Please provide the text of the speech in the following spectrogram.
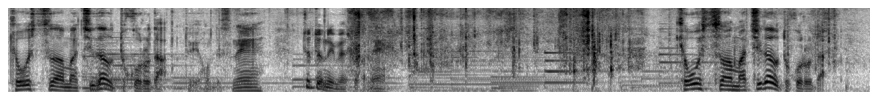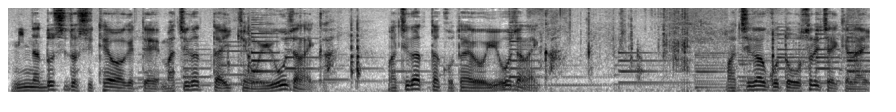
教室は間違うところだ。という本ですね。ちょっと読んでみましょうかね。教室は間違うところだ。みんなどしどし手を挙げて間違った意見を言おうじゃないか。間違った答えを言おうじゃないか。間違うことを恐れちゃいけない。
